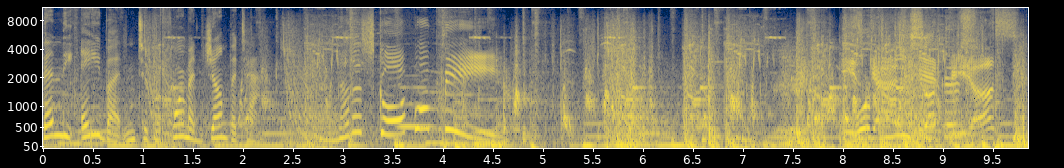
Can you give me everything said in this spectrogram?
then the A button to perform a jump attack. Another score for me! These More guys for you, can't suckers.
